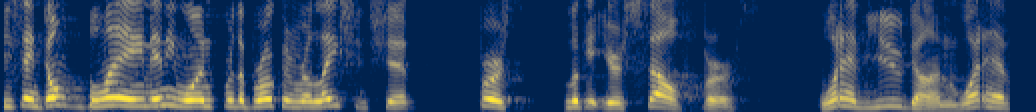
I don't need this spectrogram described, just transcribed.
He's saying, don't blame anyone for the broken relationship first. Look at yourself first. What have you done? What have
